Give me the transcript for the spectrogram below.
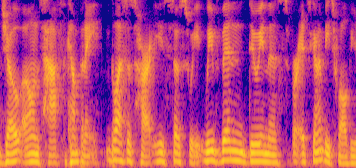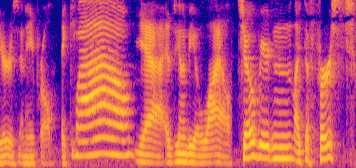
Joe owns half the company. Bless his heart. He's so sweet. We've been doing this for, it's going to be 12 years in April. Like, Wow. Yeah, it's going to be a while. Joe Reardon, like the first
